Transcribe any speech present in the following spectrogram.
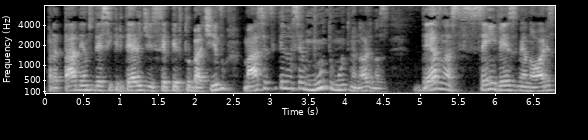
para estar dentro desse critério de ser perturbativo, massas que teriam que ser muito, muito menores, mas 10 nas 100 vezes menores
